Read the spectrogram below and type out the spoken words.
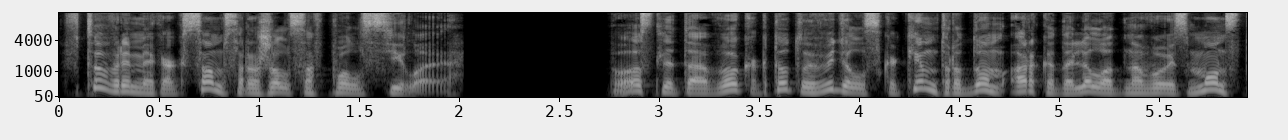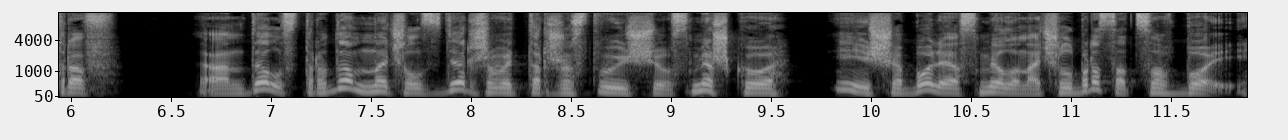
в то время как сам сражался в полсилы. После того, как тот увидел, с каким трудом Арк одолел одного из монстров, Андел с трудом начал сдерживать торжествующую усмешку и еще более смело начал бросаться в бой.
